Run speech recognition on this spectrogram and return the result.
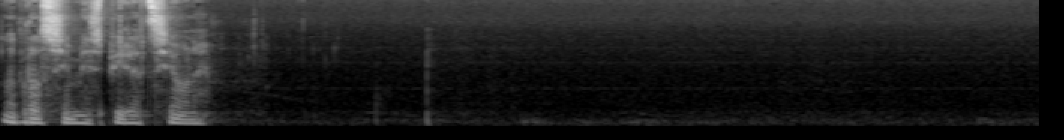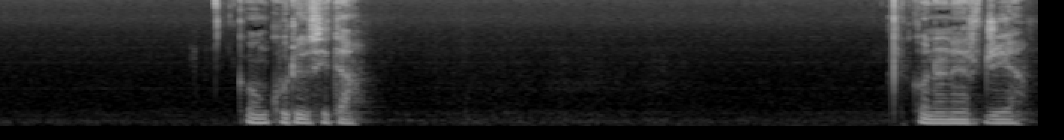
la prossima ispirazione. Con curiosità, con energia.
